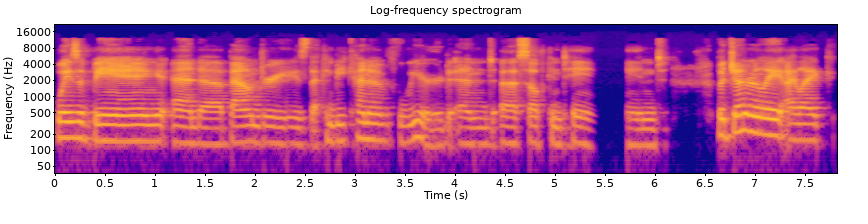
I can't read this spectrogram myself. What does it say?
ways of being and uh, boundaries that can be kind of weird and uh, self-contained. But generally i like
